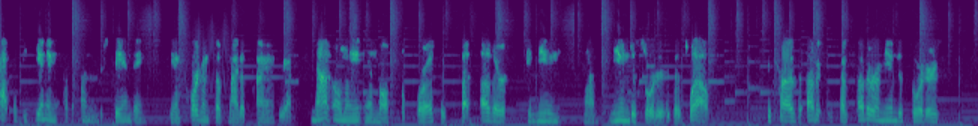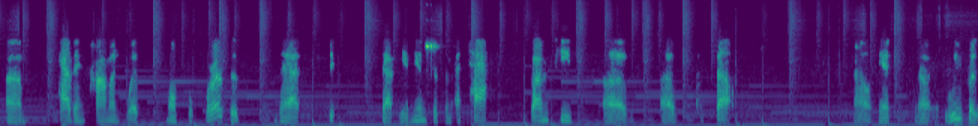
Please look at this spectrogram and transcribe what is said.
at the beginning of understanding the importance of mitochondria, not only in multiple sclerosis, but other immune, um, immune disorders as well. Because other, because other immune disorders um, have in common with multiple sclerosis that the, that the immune system attacks some piece of, of a cell. Now, it, you know, lupus,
